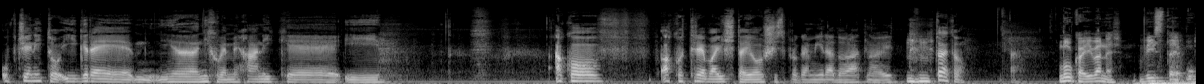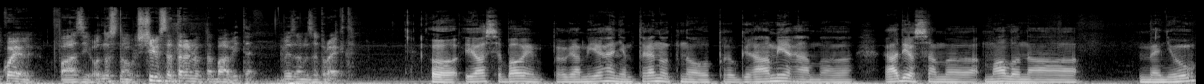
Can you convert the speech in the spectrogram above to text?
općenito igre, njihove mehanike i ako, ako treba išta još isprogramirati dodatno i mm to je to. Luka, Ivane, vi ste u kojoj fazi, odnosno s čim se trenutno bavite vezano za projekt? ja se bavim programiranjem, trenutno programiram, radio sam malo na menju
